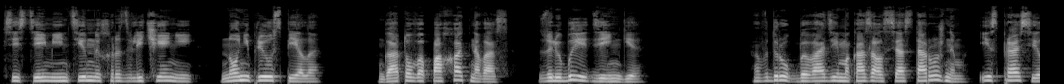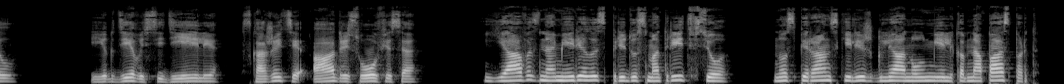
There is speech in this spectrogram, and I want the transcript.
в системе интимных развлечений, но не преуспела. Готова пахать на вас за любые деньги. Вдруг бы Вадим оказался осторожным и спросил. «И где вы сидели? Скажите адрес офиса». Я вознамерилась предусмотреть все, но Спиранский лишь глянул мельком на паспорт,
